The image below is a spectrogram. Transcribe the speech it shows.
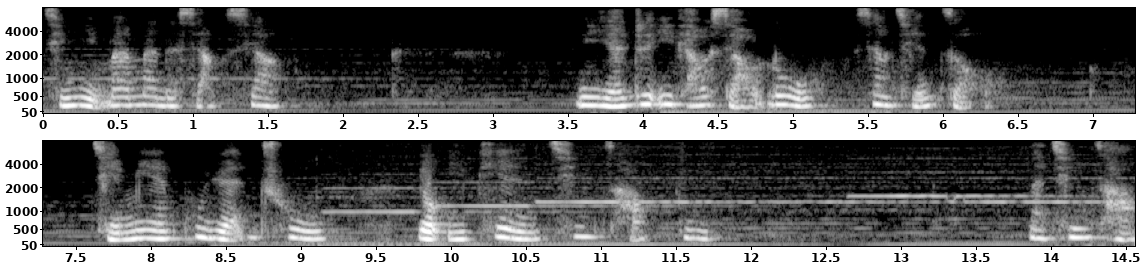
请你慢慢的想象，你沿着一条小路向前走，前面不远处有一片青草地，那青草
